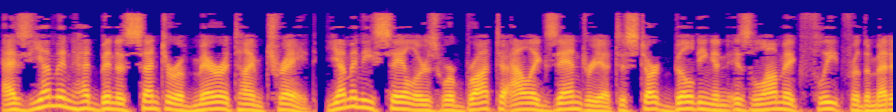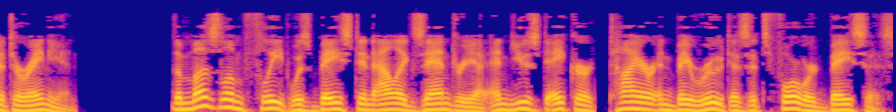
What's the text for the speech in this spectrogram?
As Yemen had been a center of maritime trade, Yemeni sailors were brought to Alexandria to start building an Islamic fleet for the Mediterranean. The Muslim fleet was based in Alexandria and used Acre, Tyre and Beirut as its forward bases.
